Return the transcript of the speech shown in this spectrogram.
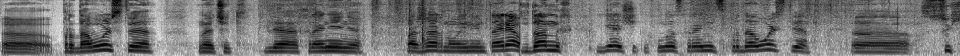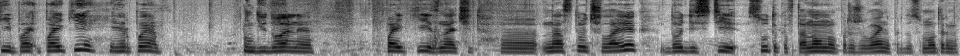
э, продовольствия, значит, для хранения пожарного инвентаря. В данных ящиках у нас хранится продовольствие, э, сухие пайки, ИРП, индивидуальные пайки, значит, на 100 человек до 10 суток автономного проживания предусмотрены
